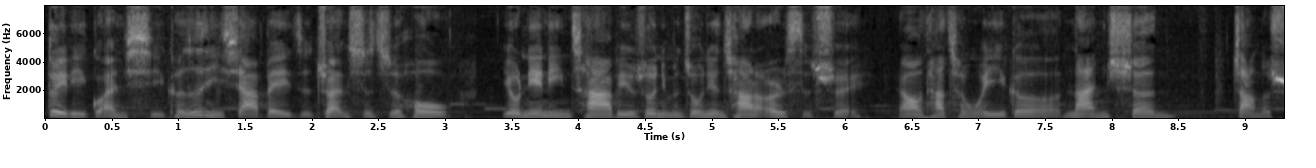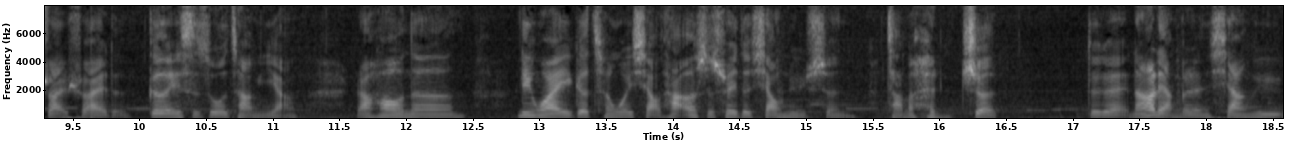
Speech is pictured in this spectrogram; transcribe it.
对立关系，可是你下辈子转世之后有年龄差，比如说你们中间差了二十岁，然后他成为一个男生，长得帅帅的，跟 S 所长一样，然后呢，另外一个成为小他二十岁的小女生，长得很正，对不对？然后两个人相遇，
